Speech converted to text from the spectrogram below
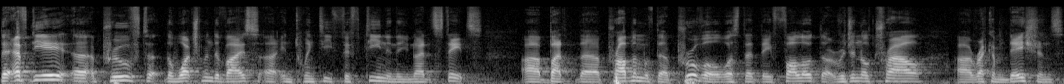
the FDA uh, approved the Watchman device uh, in 2015 in the United States, uh, but the problem with the approval was that they followed the original trial uh, recommendations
